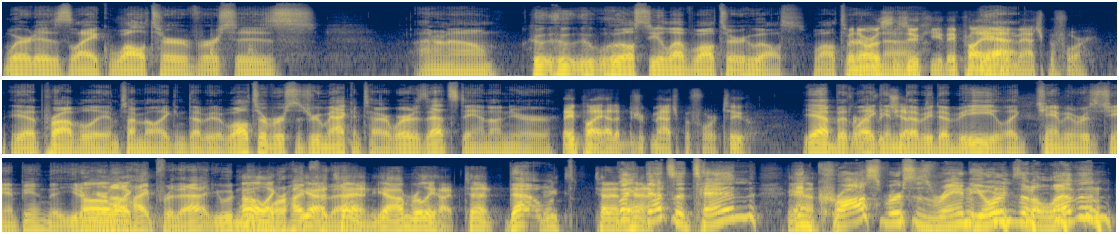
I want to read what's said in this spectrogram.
where does like Walter versus, I don't know, who who who else do you love? Walter. Who else? Walter. Minoru and, uh, Suzuki, they probably had a match before. Yeah, probably. I'm talking about like in W. Walter versus Drew McIntyre. Where does that stand on your? They probably had a match before too. Yeah, but like in. WWE, like champion versus champion, that you don't, Oh, you're not like- hyped for that. You wouldn't Oh, be like more hyped yeah, for that. ten. Yeah, I'm really hyped. Ten. That Maybe ten and a half. that's a ten. Yeah. And Kross versus Randy Orton's at eleven.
